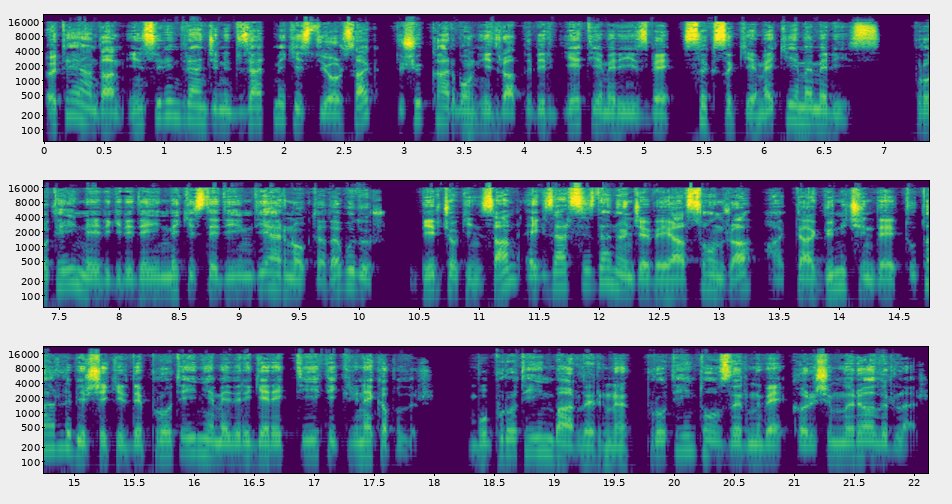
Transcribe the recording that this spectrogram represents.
Öte yandan insülin direncini düzeltmek istiyorsak düşük karbonhidratlı bir diyet yemeliyiz ve sık sık yemek yememeliyiz. Proteinle ilgili değinmek istediğim diğer nokta da budur. Birçok insan egzersizden önce veya sonra hatta gün içinde tutarlı bir şekilde protein yemeleri gerektiği fikrine kapılır. Bu protein barlarını, protein tozlarını ve karışımları alırlar.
